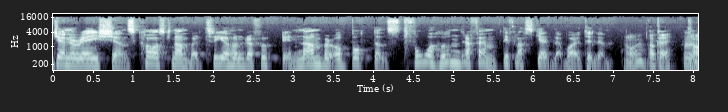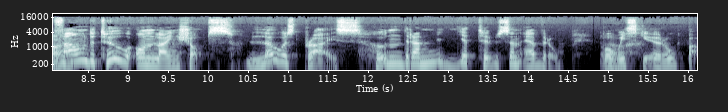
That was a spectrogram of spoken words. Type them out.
Generations. Cask number 340. Number of bottles 250 flaskor blev bara tydligen. Ja, Okej. Mm. ja. Found two online shops. Lowest price 109 000 euro. På Whisky Europa.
